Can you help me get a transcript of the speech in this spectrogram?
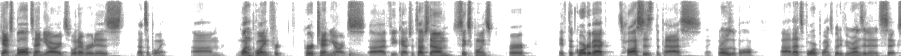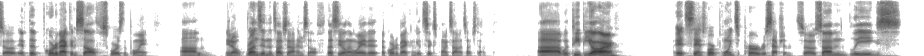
catch ball ten yards, whatever it is, that's a point. Um, one point for per ten yards. Uh, if you catch a touchdown, six points per. If the quarterback tosses the pass, throws the ball, uh, that's four points. But if he runs it in, it's six. So if the quarterback himself scores the point, um, you know, runs in the touchdown himself, that's the only way that a quarterback can get six points on a touchdown. Uh, with PPR, it stands for points per reception. So some leagues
